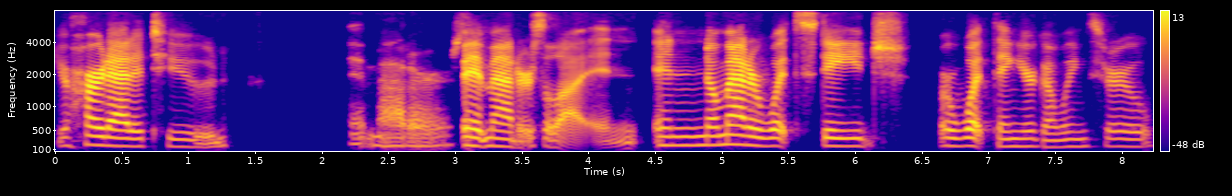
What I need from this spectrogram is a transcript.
your heart attitude It matters. it matters a lot and and no matter what stage or what thing you're going through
